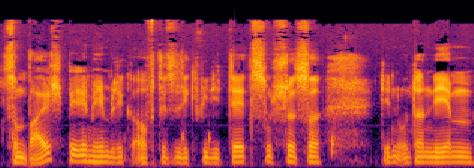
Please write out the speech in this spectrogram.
zum Beispiel im Hinblick auf diese Liquiditätszuschüsse den Unternehmen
